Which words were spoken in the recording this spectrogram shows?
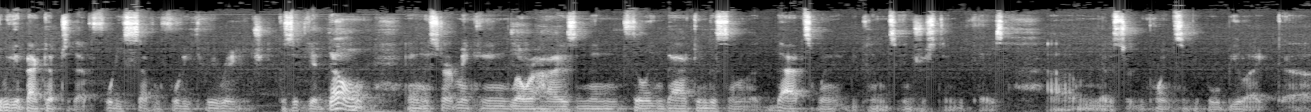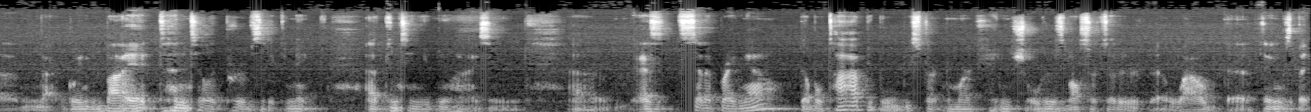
do we get back up to that 47, 43 range? Because if you don't, and we start making lower highs and then filling back into some of it, that's when it becomes interesting because um, at a certain point, some people will be like, uh, not going to buy it until it proves that it can make uh, continued new highs. And uh, as it's set up right now, double top, people will be starting to mark head and shoulders and all sorts of other uh, wild uh, things, but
